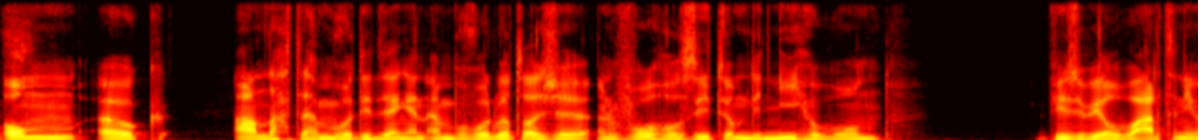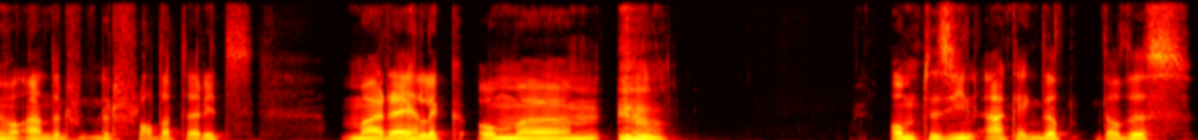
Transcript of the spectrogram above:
om ook aandacht te hebben voor die dingen. En bijvoorbeeld als je een vogel ziet, om die niet gewoon visueel waar te nemen van, ah, er, er fladdert daar iets. Maar eigenlijk om, ehm, om te zien, ah, kijk, dat, dat is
